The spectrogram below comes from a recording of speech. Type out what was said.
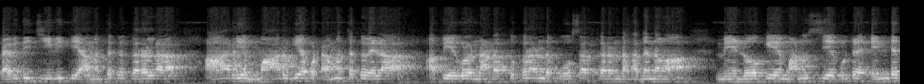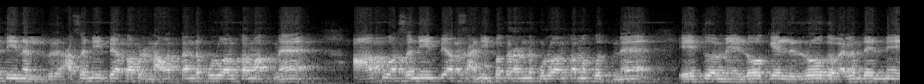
පැවිදි ජීවිතය අමතක කරලා ආර්ය මාර්ගය අපට අමතක වෙලා අපි ඒගොල්ලෝ නඩත්තු කරන්න පෝසත් කරන්න හදනවා. මේ ලෝකයේ මිනිසියෙකුට එන්න තියෙන අසනීපයක් අපිට නවත්තන්න පුළුවන් කමක් නැහැ ආපු අසනීපයක් සනීප කරන්න පුළුවන් කමකුත් නැහැ. හේතුව මේ ලෝකයේ රෝග වැළඳෙන්නේ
